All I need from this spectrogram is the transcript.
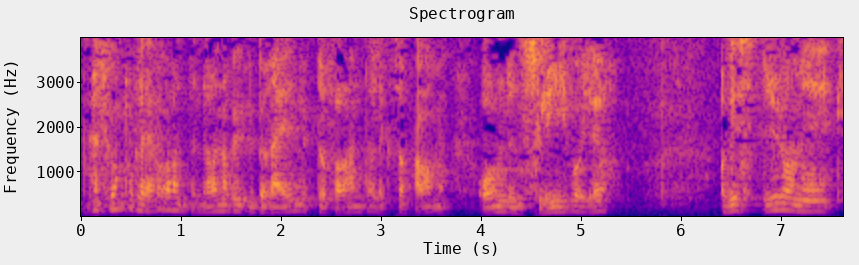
Man kan ikke kontrollere ånden. Det er noe uberegnelig og foranderlig som har med åndens liv å gjøre. Og hvis du og meg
